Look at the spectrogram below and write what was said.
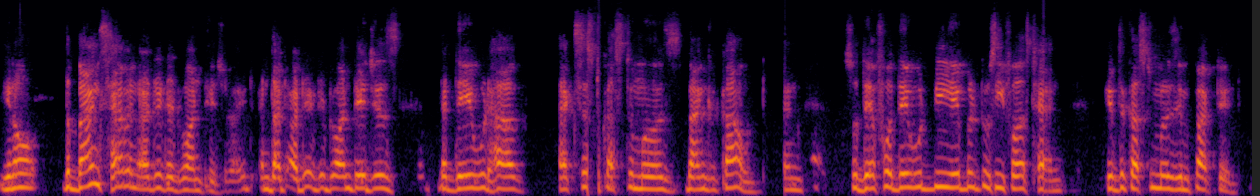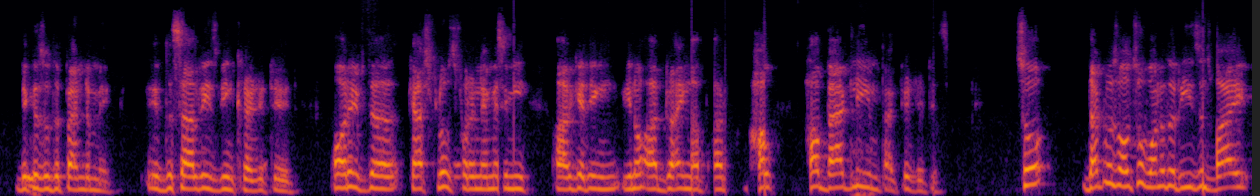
you know, the banks have an added advantage, right? And that added advantage is that they would have access to customers' bank account. And so therefore they would be able to see firsthand if the customer is impacted because of the pandemic, if the salary is being credited, or if the cash flows for an MSME are getting, you know, are drying up, or how how badly impacted it is. So that was also one of the reasons why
